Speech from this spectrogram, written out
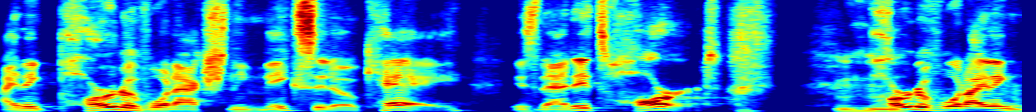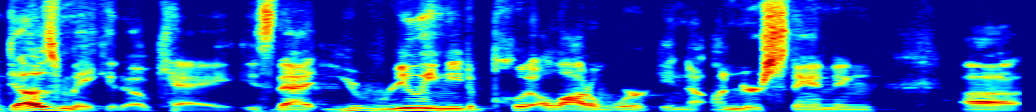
i think part of what actually makes it okay is that it's hard mm-hmm. part of what i think does make it okay is that you really need to put a lot of work into understanding uh,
